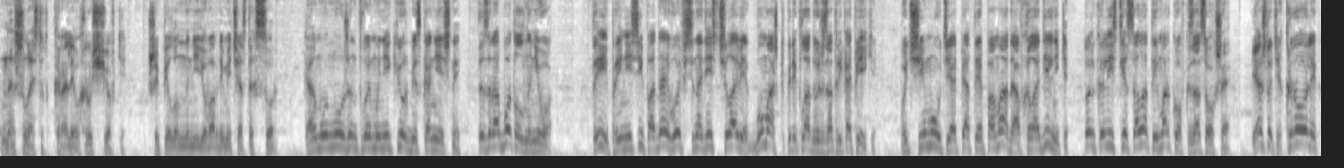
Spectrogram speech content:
«Нашлась тут королева хрущевки», — шипел он на нее во время частых ссор — Кому нужен твой маникюр бесконечный? Ты заработал на него? Ты принеси, подай в офисе на 10 человек, бумажки перекладываешь за 3 копейки. Почему у тебя пятая помада, а в холодильнике только листья салата и морковка засохшая? Я что тебе, кролик?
